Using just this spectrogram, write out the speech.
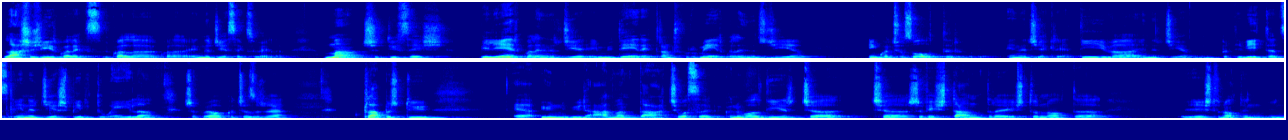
lasci ir quella, quella, energia sexuale, ma se tu sei pigliare quell'energia e mudare e trasformare quell'energia in outra energia creativa, energia per te vita, energia spirituale, se poi anche qualcosa. Clappest tu eh, un, un advantaggio, cosa che vuol dire che, se che fai tantra e tornata është not in in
